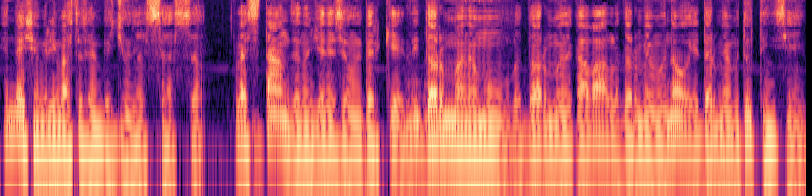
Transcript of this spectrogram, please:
e noi siamo rimasti sempre giù nel Sasso. Le stanze non ce ne sono perché lì dormono mule, dormono cavallo, dormiamo noi e dormiamo tutti insieme.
